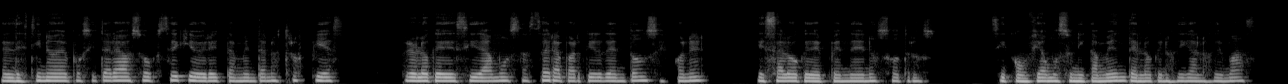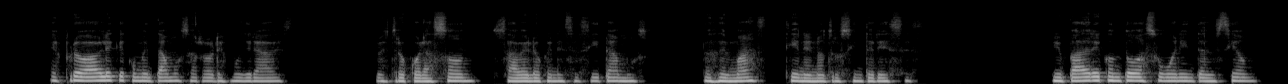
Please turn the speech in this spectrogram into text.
El destino depositará su obsequio directamente a nuestros pies, pero lo que decidamos hacer a partir de entonces con él es algo que depende de nosotros. Si confiamos únicamente en lo que nos digan los demás, es probable que cometamos errores muy graves. Nuestro corazón sabe lo que necesitamos, los demás tienen otros intereses. Mi padre con toda su buena intención,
